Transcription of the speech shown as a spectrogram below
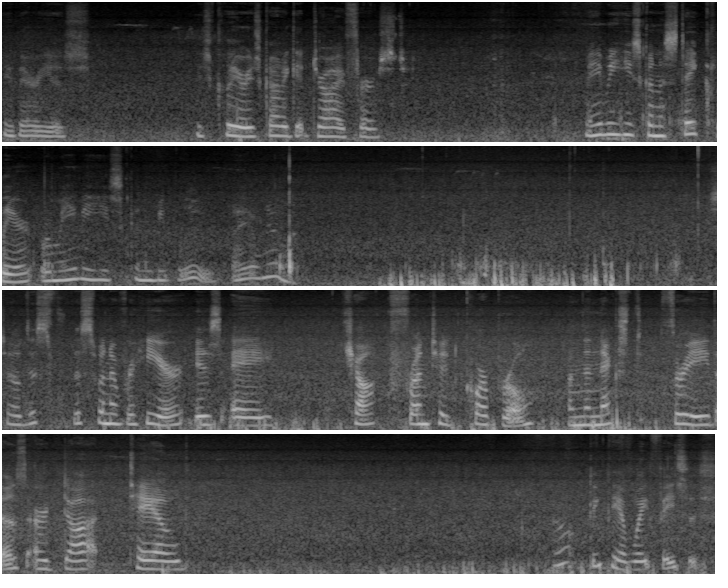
See, there he is. He's clear. He's got to get dry first. Maybe he's going to stay clear, or maybe he's going to be blue. I don't know. So this this one over here is a chalk-fronted corporal, and the next three, those are dot-tailed. I don't think they have white faces.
